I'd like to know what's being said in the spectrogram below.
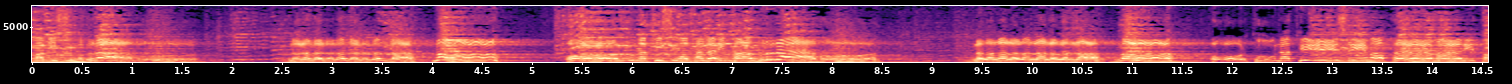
bravissimo, bravo. La la la la la la la la no! Fortunatissimo bravo! La la la la la la la la la Fortunatissima per verità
